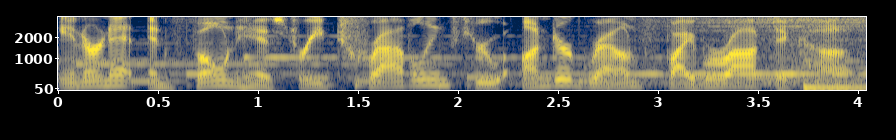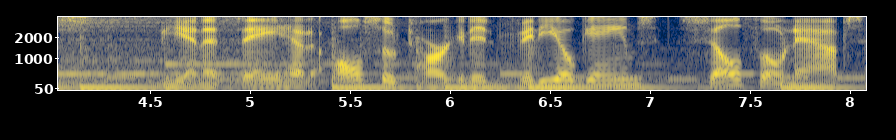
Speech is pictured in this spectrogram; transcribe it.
internet and phone history traveling through underground fiber optic hubs. The NSA had also targeted video games, cell phone apps,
